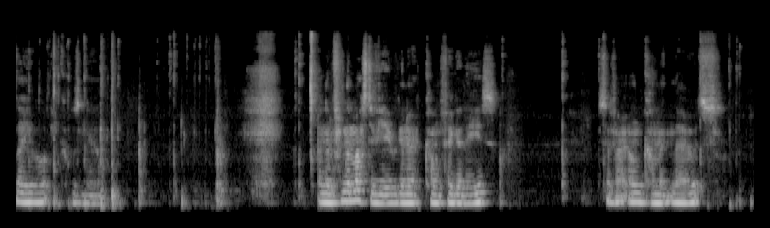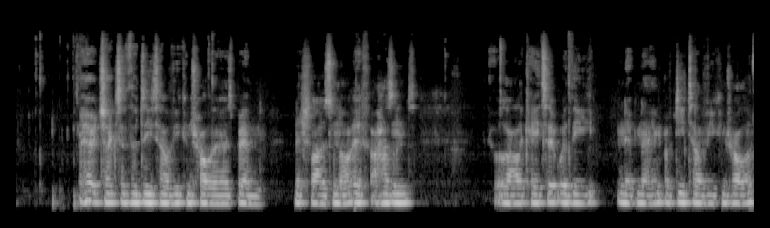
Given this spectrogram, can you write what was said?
label equals nil and then from the master view we're going to configure these so if I uncomment those here it checks if the detail view controller has been initialized or not. If it hasn't, it will allocate it with the nib name of detail view controller.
